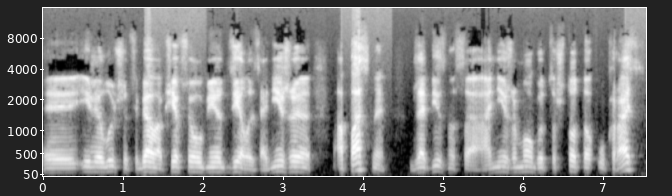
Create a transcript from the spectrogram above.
или лучше тебя вообще все умеют делать. Они же опасны, для бизнеса, они же могут что-то украсть,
